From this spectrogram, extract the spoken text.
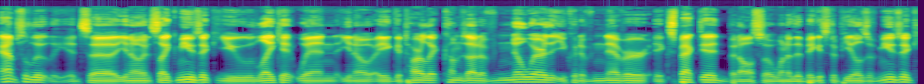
absolutely. It's uh, you know, it's like music. You like it when you know a guitar lick comes out of nowhere that you could have never expected. But also, one of the biggest appeals of music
